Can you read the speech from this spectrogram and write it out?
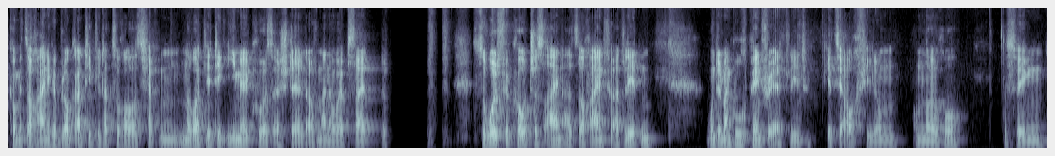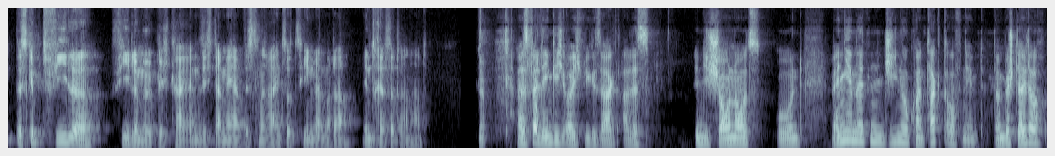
kommen jetzt auch einige Blogartikel dazu raus. Ich habe einen Neuroathletik-E-Mail-Kurs erstellt auf meiner Website, sowohl für Coaches ein als auch ein für Athleten. Und in meinem Buch Pain Free Athlete geht es ja auch viel um, um Neuro. Deswegen, es gibt viele viele Möglichkeiten, sich da mehr Wissen reinzuziehen, wenn man da Interesse dran hat. Ja. Also verlinke ich euch, wie gesagt, alles in die Show Notes. Und wenn ihr mit einem Gino Kontakt aufnehmt, dann bestellt doch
